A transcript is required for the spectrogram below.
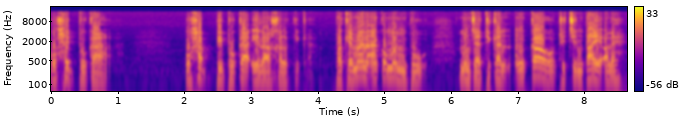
uhibbuka uhabbibuka ila khalqika? Bagaimana aku mampu menjadikan engkau dicintai oleh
